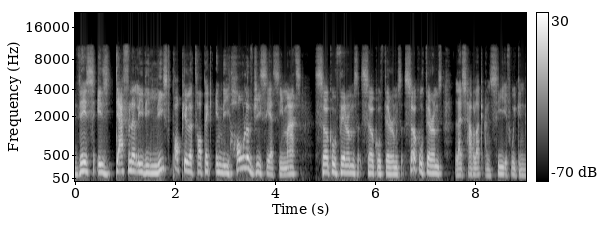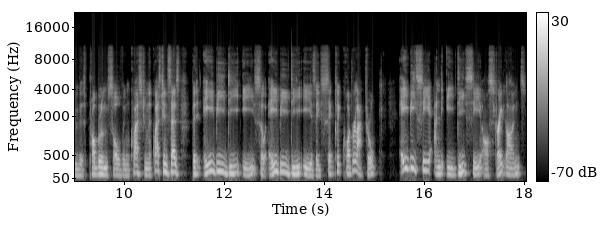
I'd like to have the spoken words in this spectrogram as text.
This is definitely the least popular topic in the whole of GCSE maths. Circle theorems, circle theorems, circle theorems. Let's have a look and see if we can do this problem solving question. The question says that ABDE, so ABDE is a cyclic quadrilateral. ABC and EDC are straight lines.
